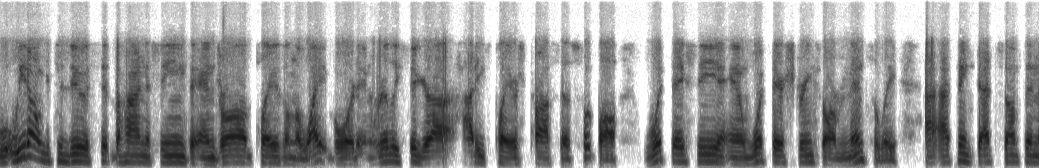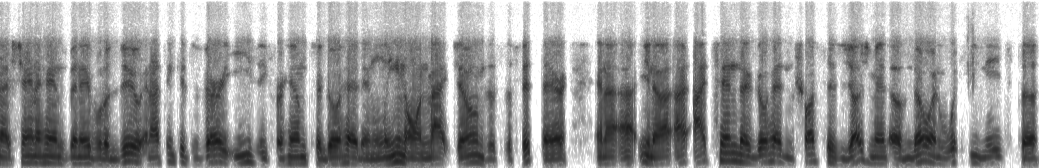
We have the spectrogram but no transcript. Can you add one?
What we don't get to do is sit behind the scenes and draw plays on the whiteboard and really figure out how these players process football what they see and what their strengths are mentally. I, I, think that's something that Shanahan's been able to do, and I think it's very easy for him to go ahead and lean on Mac Jones as the fit there. And I, I you know, I, I, tend to go ahead and trust his judgment of knowing what he needs to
